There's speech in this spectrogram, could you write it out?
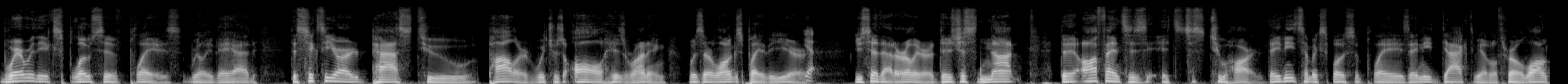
where were the explosive plays? Really, they had the 60 yard pass to Pollard, which was all his running, was their longest play of the year. Yeah. You said that earlier. There's just not the offense is it's just too hard. They need some explosive plays. They need Dak to be able to throw long.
